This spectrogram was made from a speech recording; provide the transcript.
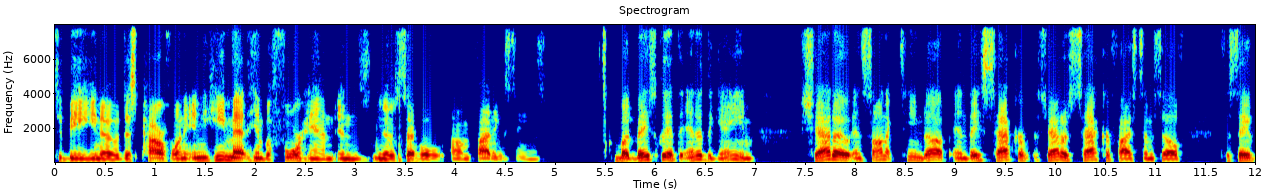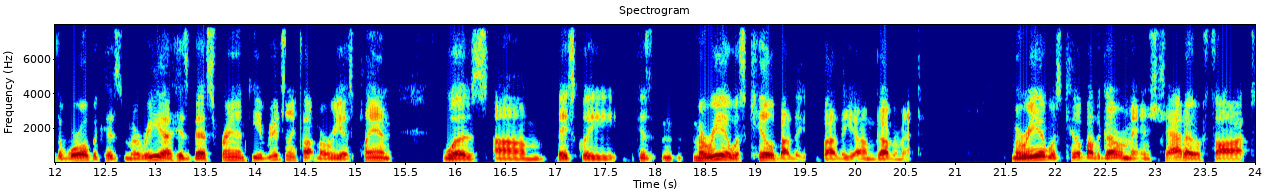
to be you know this powerful and, and he met him beforehand in you know several um, fighting scenes but basically, at the end of the game, Shadow and Sonic teamed up, and they sacri- Shadow sacrificed himself to save the world because Maria, his best friend, he originally thought Maria's plan was um, basically because M- Maria was killed by the by the um, government. Maria was killed by the government, and Shadow thought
